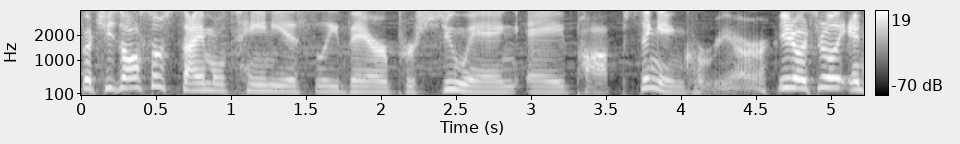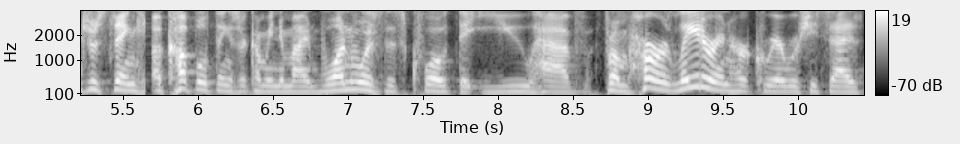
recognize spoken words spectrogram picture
But she's also simultaneously there pursuing a pop singing career. You know, it's really interesting. A couple things are coming to mind. One was this quote that you have from her later in her career where she says,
